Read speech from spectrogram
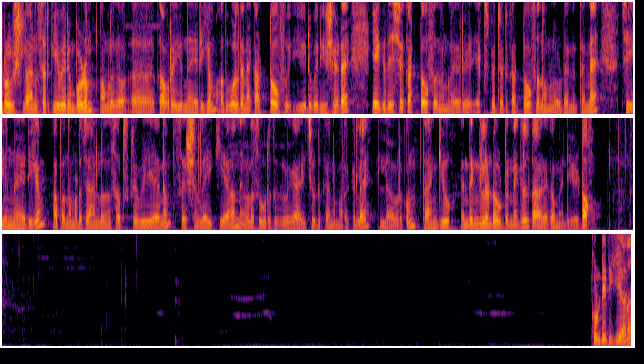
പ്രൊവിഷണൽ ആൻസർ കീ വരുമ്പോഴും നമ്മൾ കവർ ചെയ്യുന്നതായിരിക്കും. അതുപോലെ തന്നെ കട്ട് ഓഫ് ഈ ഒരു പരീക്ഷയുടെ ഏകദേശ കട്ട് ഓഫ് നമ്മളെ ഒരു എക്സ്പെക്റ്റഡ് കട്ട് ഓഫ് നമ്മൾ ഉടനെ തന്നെ ചെയ്യുന്നതായിരിക്കും. അപ്പോൾ നമ്മുടെ ചാനലൊന്ന് സബ്സ്ക്രൈബ് ചെയ്യാനും സെഷൻ ലൈക്ക് ചെയ്യാനും നിങ്ങളുടെ സുഹൃത്തുക്കൾക്ക് അയച്ചു കൊടുക്കാനും മറക്കല്ലേ? എല്ലാവർക്കും താങ്ക് എന്തെങ്കിലും ഡൗട്ട് ഉണ്ടെങ്കിൽ താഴെ കമന്റ് ചെയ്യും കൊണ്ടിരിക്കുകയാണ്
